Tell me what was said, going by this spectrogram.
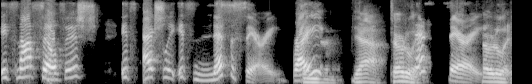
it's not selfish. It's actually it's necessary, right? Yeah, totally. Necessary. Totally.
